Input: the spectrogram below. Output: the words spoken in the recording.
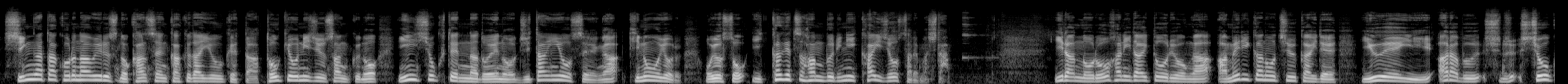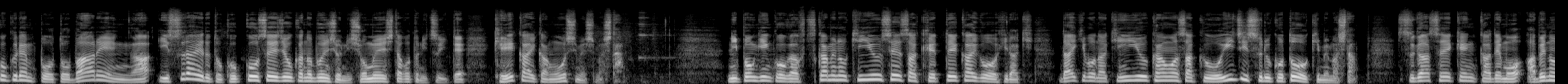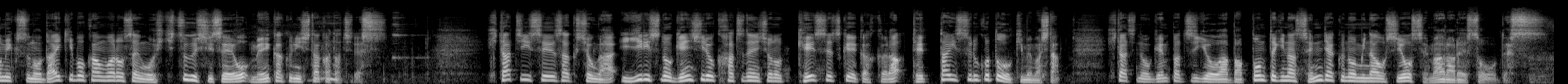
新型コロナウイルスの感染拡大を受けた東京23区の飲食店などへの時短要請が昨日夜およそ1ヶ月半ぶりに解除されました。イランのローハニ大統領がアメリカの仲介で UAE= アラブ首長国連邦とバーレーンがイスラエルと国交正常化の文書に署名したことについて警戒感を示しました。日本銀行が2日目の金融政策決定会合を開き大規模な金融緩和策を維持することを決めました。菅政権下でもアベノミクスの大規模緩和路線を引き継ぐ姿勢を明確にした形です。日立製作所がイギリスの原子力発電所の建設計画から撤退することを決めました。日立の原発事業は抜本的な戦略の見直しを迫られそうです。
